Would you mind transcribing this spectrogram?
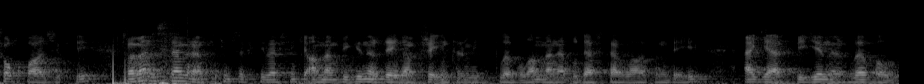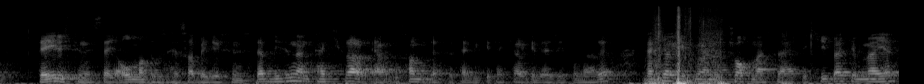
çox vacibdir. Və mən istəmirəm ki, kimsə fikirləşsin ki, mən beginner deyiləm, pre-intermediate levelam, mənə bu dərslər lazım deyil əgər beginner level deyilsinizsə, ya olmadığınızı hesab edirsinizsə, bizimlə təkrar, yəni qısa müddətdə təbii ki, təkrar gedəcək bunları. Təkrar etməyiniz çox məsləhətdir ki, bəlkə müəyyən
